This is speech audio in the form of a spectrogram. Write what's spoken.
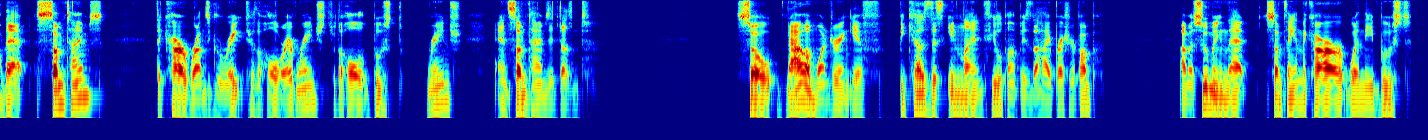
that sometimes the car runs great through the whole rev range, through the whole boost range, and sometimes it doesn't. So now I'm wondering if, because this inline fuel pump is the high pressure pump, I'm assuming that something in the car, when the boost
